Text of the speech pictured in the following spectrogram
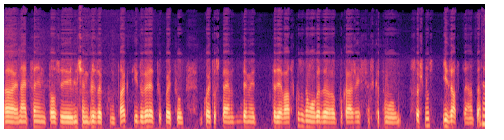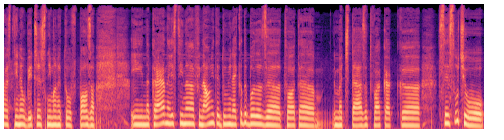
а, е най-ценен този личен близък контакт и доверието, което, което успеем да ми даде Васко, за да мога да покажа истинската му същност и зад сцената. Тоест ти не обичаш снимането в полза. И накрая наистина финалните думи нека да бъдат за твоята мечта, за това как се е случило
